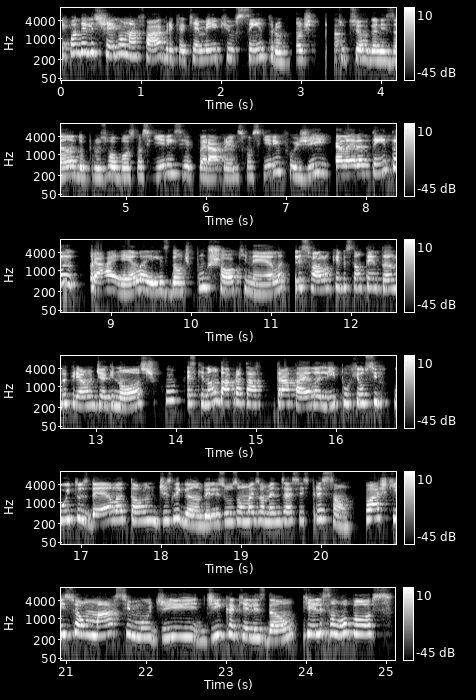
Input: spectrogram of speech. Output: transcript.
E quando eles chegam na fábrica, que é meio que o centro onde tá tudo se organizando para os robôs conseguirem se recuperar, para eles conseguirem fugir, a galera tenta curar ela, eles dão tipo um choque nela. Eles falam que eles estão tentando criar um diagnóstico mas que não dá para tratar ela ali porque os circuitos dela estão desligando. Eles usam mais ou menos essa expressão. Eu acho que isso é o máximo de dica que eles dão, que eles são robôs.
